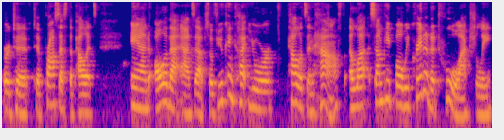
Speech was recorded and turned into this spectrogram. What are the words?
or to, to process the pallets. And all of that adds up. So if you can cut your pallets in half, a lot, some people, we created a tool actually.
